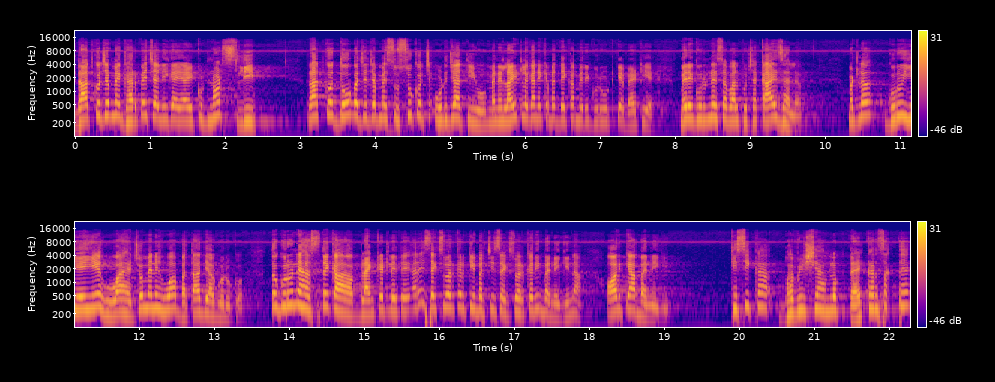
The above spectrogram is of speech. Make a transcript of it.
रात को जब मैं घर पे चली गई आई कुड नॉट स्लीप रात को दो बजे जब मैं सुसु को उठ जाती हूँ, मैंने लाइट लगाने के बाद देखा मेरी गुरु उठ के बैठी है। मेरे गुरु ने सवाल पूछा, काय झालं? मतलब गुरु ये ये हुआ है, जो मैंने हुआ बता दिया गुरु को। तो गुरु ने हँसते कहा ब्लैंकेट लेते, अरे सेक्स वर्कर की बच्ची सेक्स वर्कर ही बनेगी ना, और क्या बनेगी? किसी का भविष्य हम लोग तय कर सकते हैं?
